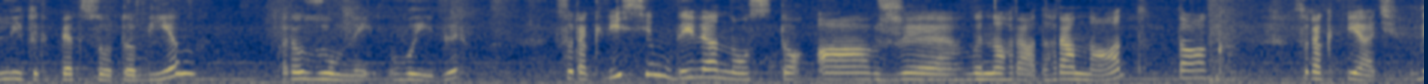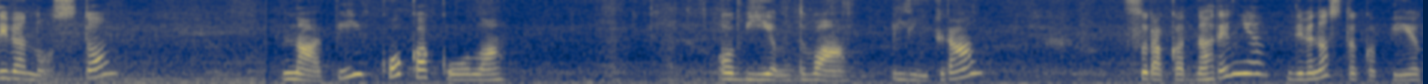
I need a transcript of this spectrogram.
Літр 500 об'єм. Розумний вибір 48,90. А вже виноград гранат, так, 45,90. Напій Кока-Кола. Об'єм 2 літра. 41 гривня 90 копійок.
